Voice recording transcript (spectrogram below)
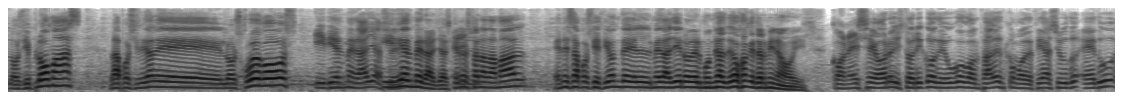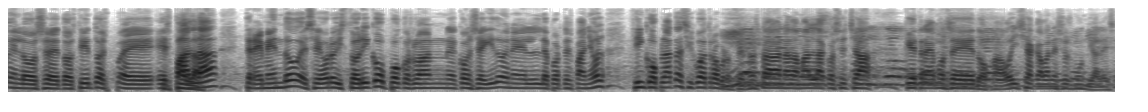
los diplomas, la posibilidad de los juegos. Y 10 medallas. Y ¿eh? 10 medallas, que no está nada mal en esa posición del medallero del Mundial de Hoja que termina hoy. Con ese oro histórico de Hugo González, como decía Edu, en los eh, 200 eh, espalda. Tremendo ese oro histórico. Pocos lo han eh, conseguido en el deporte español. Cinco platas y cuatro bronces. No está nada mal la cosecha que traemos de Doha. Hoy se acaban esos mundiales.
